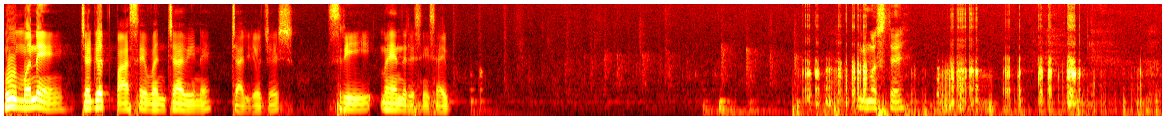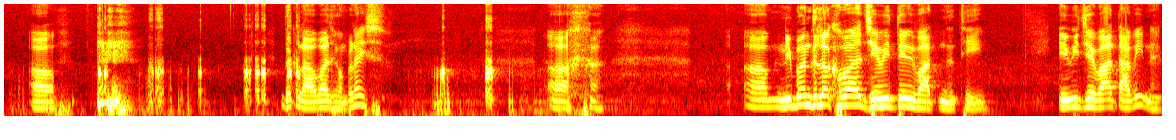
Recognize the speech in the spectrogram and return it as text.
હું મને જગત પાસે વંચાવીને ચાલ્યો જઈશ. શ્રી મહેન્દ્રસિંહ સાહેબ. નમસ્તે. દકલા અવાજ સંભળાઈશ નિબંધ લખવા જેવી તેવી વાત નથી. એવી જે વાત આવી ને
